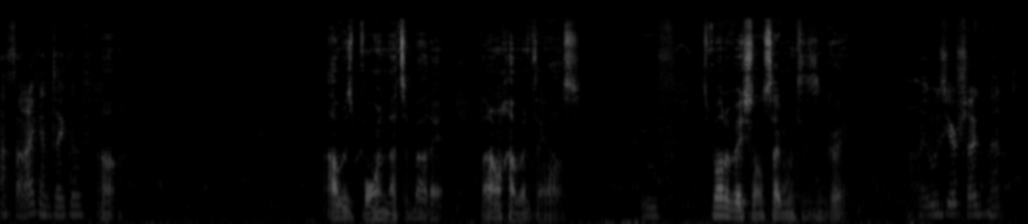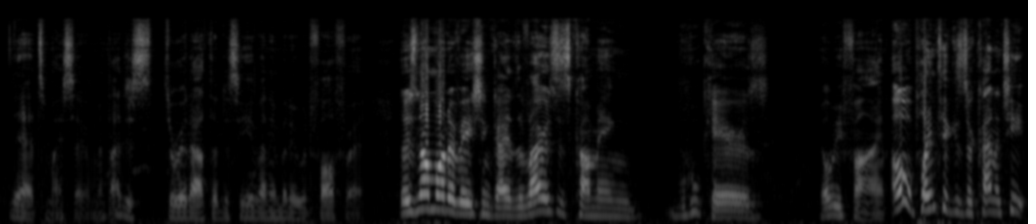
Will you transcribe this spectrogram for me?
not that I can think of. Oh. I was born. That's about it. But I don't have anything else. Oof. This motivational segment isn't great. It was your segment. Yeah, it's my segment. I just threw it out there to see if anybody would fall for it. There's no motivation, guys. The virus is coming. Who cares? You'll be fine. Oh, plane tickets are kind of cheap.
